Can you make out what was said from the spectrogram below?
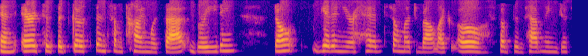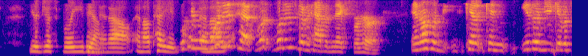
and erik says but go spend some time with that breathing don't get in your head so much about like oh something's happening just you're just breathing Yeah. it out and i'll tell you Okay, well, and what I, is ha- what what is going to happen next for her? And also, can can either of you give us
